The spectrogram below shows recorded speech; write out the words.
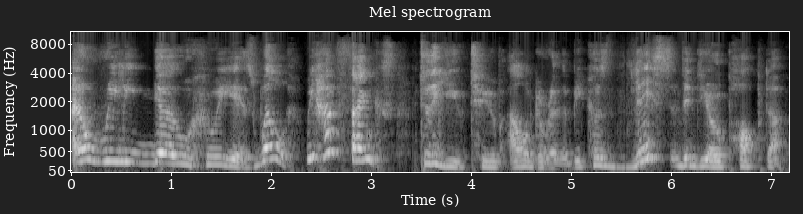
I don't really know who he is? Well, we have thanks to the YouTube algorithm because this video popped up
